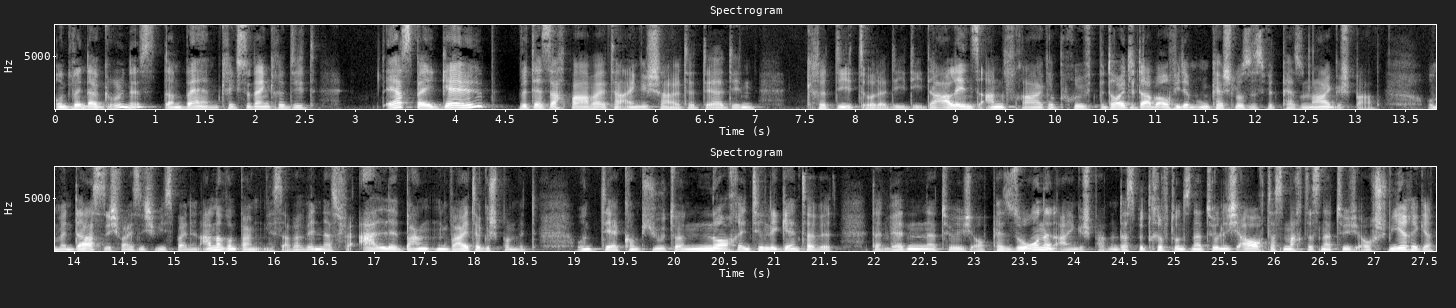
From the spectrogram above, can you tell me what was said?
Und wenn da grün ist, dann bam, kriegst du deinen Kredit. Erst bei Gelb wird der Sachbearbeiter eingeschaltet, der den Kredit oder die, die Darlehensanfrage prüft, bedeutet aber auch wieder im Umkehrschluss, es wird Personal gespart. Und wenn das, ich weiß nicht, wie es bei den anderen Banken ist, aber wenn das für alle Banken weitergesponnen wird und der Computer noch intelligenter wird, dann werden natürlich auch Personen eingespart. Und das betrifft uns natürlich auch. Das macht es natürlich auch schwieriger.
